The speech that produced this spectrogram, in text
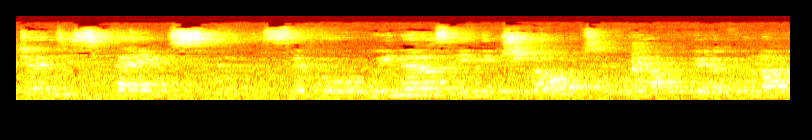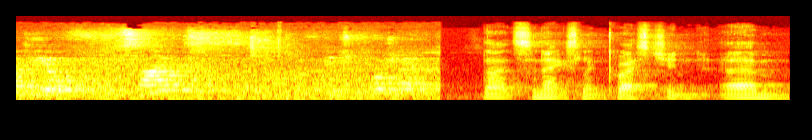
do you anticipate several winners in each lot? Do you have an idea of size of each project? That's an excellent question. Um,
